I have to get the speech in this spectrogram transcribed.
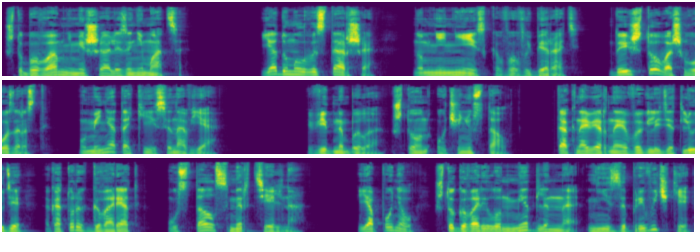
чтобы вам не мешали заниматься. Я думал, вы старше, но мне не из кого выбирать. Да и что ваш возраст? У меня такие сыновья». Видно было, что он очень устал. Так, наверное, выглядят люди, о которых говорят «устал смертельно». Я понял, что говорил он медленно не из-за привычки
